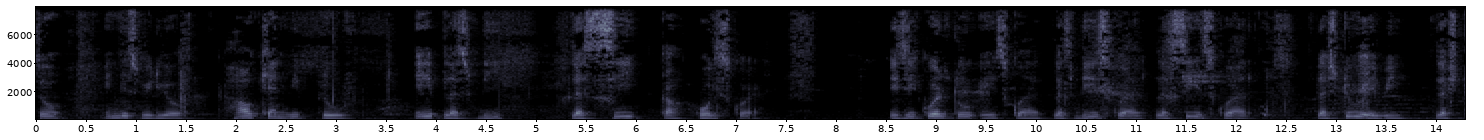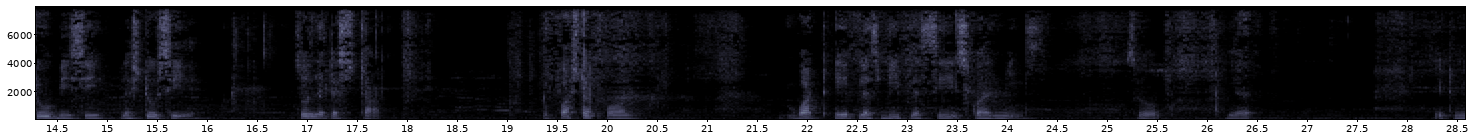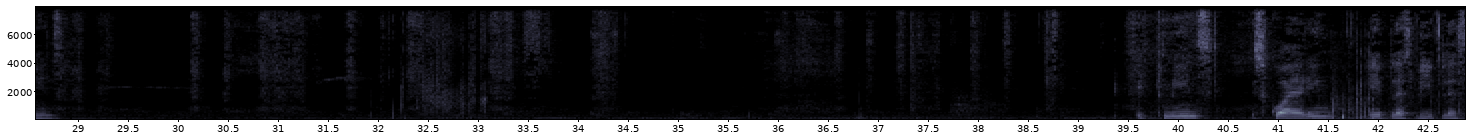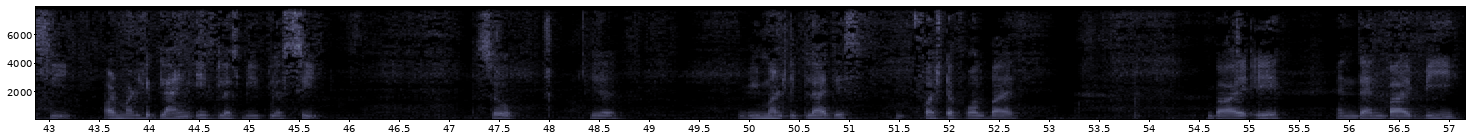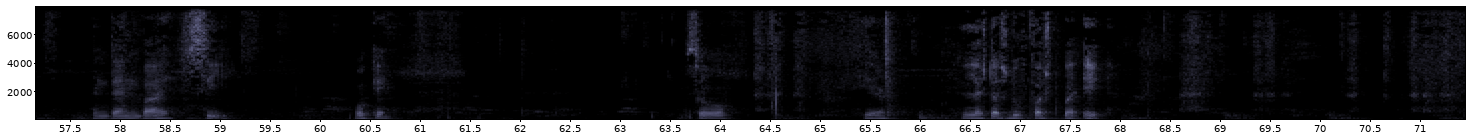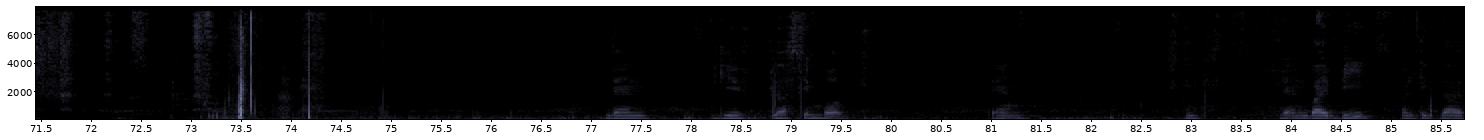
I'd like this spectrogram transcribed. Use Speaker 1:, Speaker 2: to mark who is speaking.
Speaker 1: So in this video how can we prove a plus b plus c ka whole square is equal to a square plus b square plus c square plus 2ab plus 2bc plus 2ca. So let us start. So first of all what a plus b plus c square means. So here it means it means squaring a plus b plus c or multiplying a plus b plus c. So here we multiply this first of all by by a and then by b and then by c. Okay? So here let us do first by a then give plus symbol. Then then by b multiply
